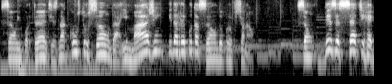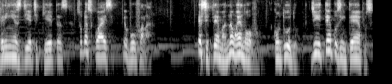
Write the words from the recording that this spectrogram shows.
São importantes na construção da imagem e da reputação do profissional. São 17 regrinhas de etiquetas sobre as quais eu vou falar. Esse tema não é novo, contudo, de tempos em tempos,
